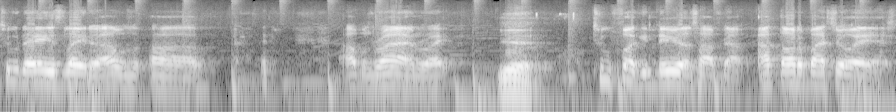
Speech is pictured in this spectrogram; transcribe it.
Two days later, I was uh, I was riding right. Yeah. Two fucking deers hopped out. I thought about your ass.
